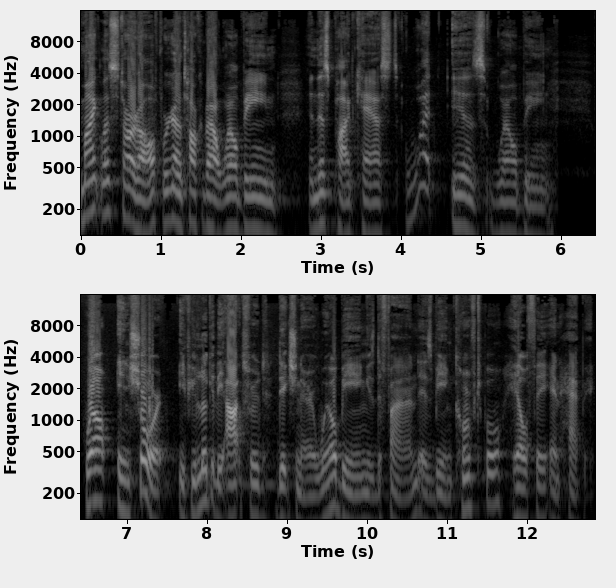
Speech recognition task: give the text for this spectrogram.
Mike, let's start off. We're going to talk about well being in this podcast. What is well being? Well, in short, if you look at the Oxford Dictionary, well being is defined as being comfortable, healthy, and happy.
